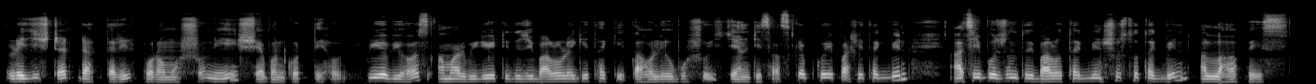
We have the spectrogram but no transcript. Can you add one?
রেজিস্টার্ড ডাক্তারের পরামর্শ নিয়ে সেবন করতে হবে। প্রিয় বিহস আমার ভিডিওটি যদি ভালো লেগে থাকে, তাহলে অবশ্যই চ্যানেলটি সাবস্ক্রাইব করে পাশে থাকবেন। আজ এই পর্যন্তই, ভালো থাকবেন, সুস্থ থাকবেন, আল্লাহ হাফেজ।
